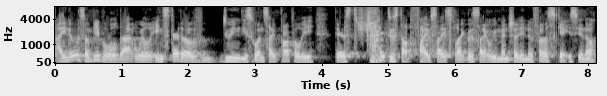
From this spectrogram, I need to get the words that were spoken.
I know some people that will, instead of doing this one site properly, they try to start five sites like the site we mentioned in the first case, you know?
